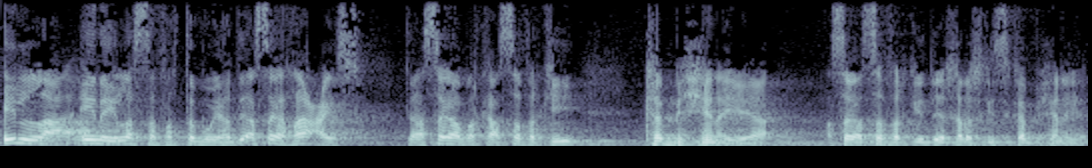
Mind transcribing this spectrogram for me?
ilaa inay la safarta mooye. Haddii asaga raacayso dee asagaa markaa safarkii ka bixinaya. Asagaa safarkii dee kharashkiisa ka bixinaya.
